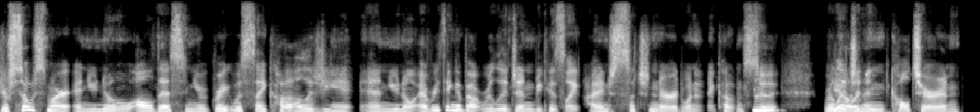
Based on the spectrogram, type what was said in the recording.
"You're so smart, and you know all this, and you're great with psychology, and you know everything about religion because like I'm just such a nerd when it comes to religion and culture, and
